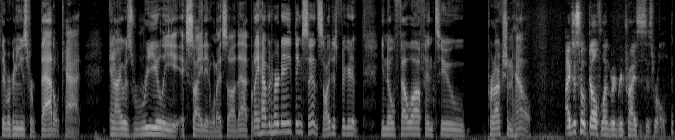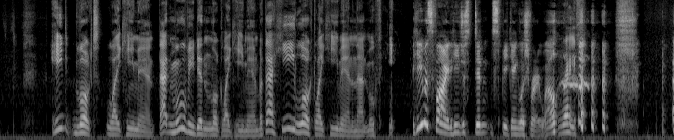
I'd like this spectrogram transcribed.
they were going to use for Battle Cat and I was really excited when I saw that but I haven't heard anything since so I just figured it you know fell off into production hell. I just hope Dolph Lundgren reprises his role. He looked like He-Man. That movie didn't look like He-Man, but that he looked like He-Man in that movie. He was fine, he just didn't speak English very well. right.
